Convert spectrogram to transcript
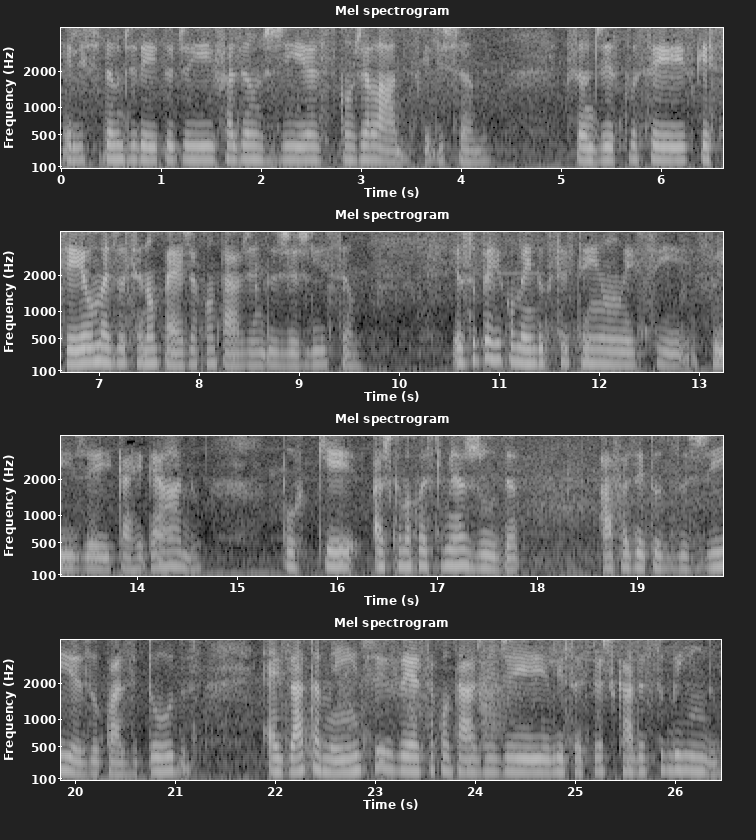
eles te dão o direito de fazer uns dias congelados, que eles chamam. Que são dias que você esqueceu, mas você não perde a contagem dos dias de lição. Eu super recomendo que vocês tenham esse freezer carregado, porque acho que é uma coisa que me ajuda a fazer todos os dias, ou quase todos, é exatamente ver essa contagem de lições praticadas subindo.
